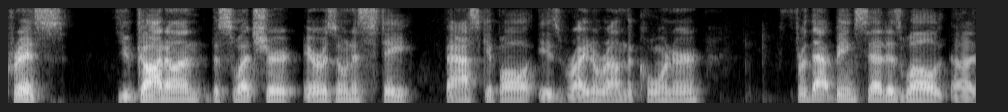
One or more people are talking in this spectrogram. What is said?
Chris, you got on the sweatshirt. Arizona State basketball is right around the corner. For that being said, as well, uh,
